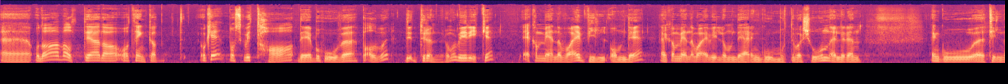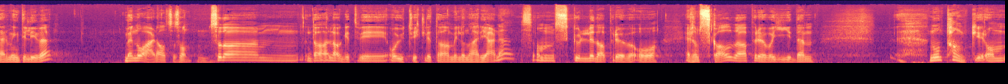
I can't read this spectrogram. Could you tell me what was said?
Eh, og da valgte jeg da å tenke at ok, nå skal vi ta det behovet på alvor. De drømmer om å bli rike. Jeg kan mene hva jeg vil om det. Jeg kan mene hva jeg vil om det er en god motivasjon eller en, en god eh, tilnærming til livet. Men nå er det altså sånn. Så da, mm, da laget vi og utviklet da Millionærhjerne, som skulle da prøve å Eller som skal da prøve å gi dem noen tanker om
